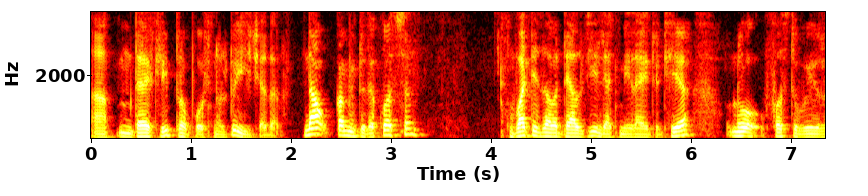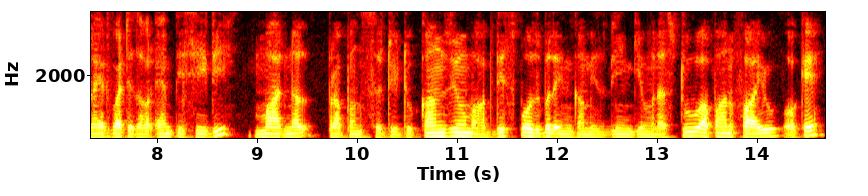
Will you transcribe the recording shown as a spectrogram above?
uh, directly proportional to each other. Now coming to the question what is our del g? Let me write it here. No first we write what is our mpcd marginal propensity to consume of disposable income is being given as 2 upon 5 okay?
